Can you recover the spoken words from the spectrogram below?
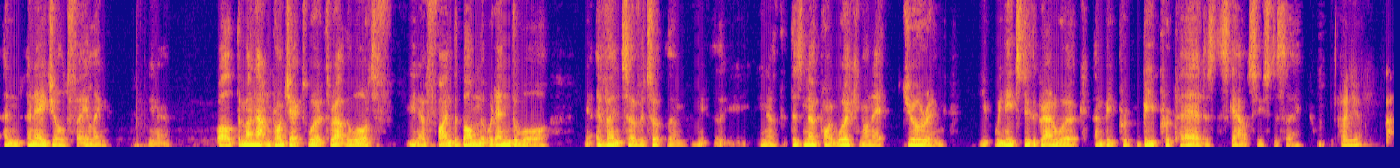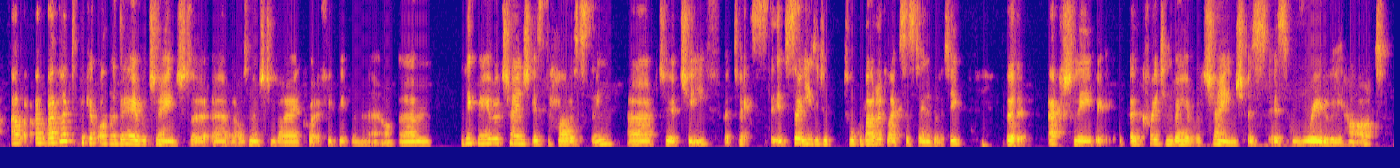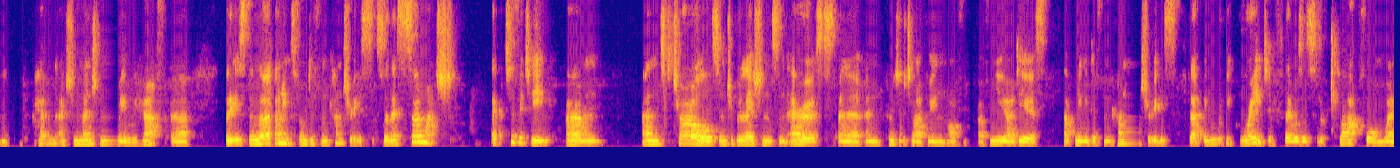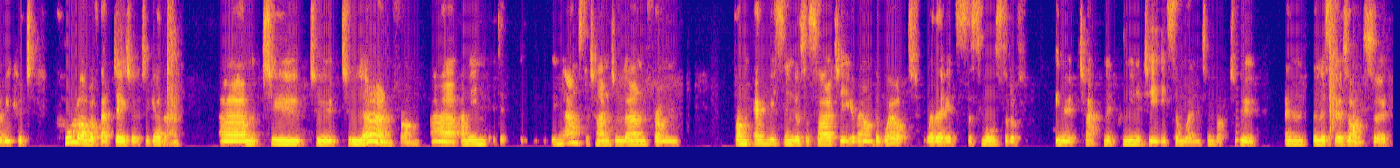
an, an age old failing, you know. While the Manhattan Project worked throughout the war to you know find the bomb that would end the war events overtook them you know there's no point working on it during we need to do the groundwork and be be prepared as the scouts used to say anya I, would like to pick up on the behavioural change that, uh, that was mentioned by quite a few people now. Um, I think behavioural change is the hardest thing uh, to achieve. It takes, it's so easy to talk about it, like sustainability, but actually uh, creating behavioural change is, is really, really hard. I haven't actually mentioned, maybe we have, uh, but it's the learnings from different countries. So there's so much activity um, and trials and tribulations and errors uh, and prototyping of, of new ideas happening in different countries that it would be great if there was a sort of platform where we could pull all of that data together um, to, to, to learn from. Uh, I mean, now's the time to learn from, from every single society around the world, whether it's a small sort of, you know, tight-knit community somewhere in Timbuktu, and the list goes on. So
